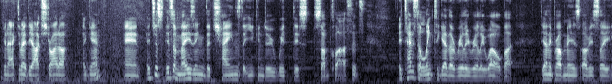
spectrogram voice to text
I'm going to activate the Arc Strider again, and it just it's amazing the chains that you can do with this subclass. It's It tends to link together really, really well, but the only problem is, obviously,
